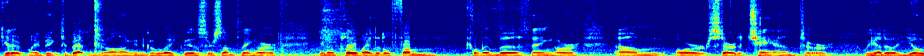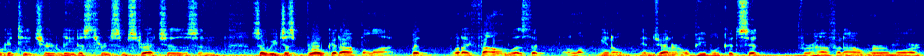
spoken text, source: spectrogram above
get out my big Tibetan gong and go like this or something, or, you know, play my little thumb kalimba thing, or, um, or start a chant, or we had a yoga teacher lead us through some stretches, and so we just broke it up a lot. But what I found was that, lot, you know, in general, people could sit for half an hour or more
